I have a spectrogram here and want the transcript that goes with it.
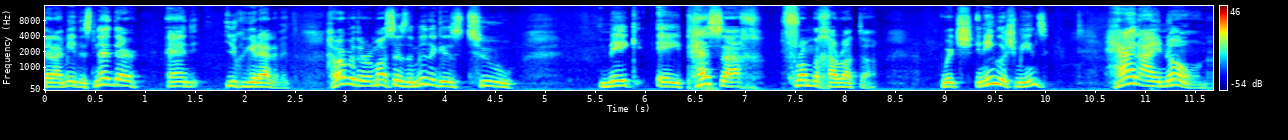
that I made this neder, and you could get out of it. However, the Ramah says the minig is to make a Pesach from the charata, which in English means, had I known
